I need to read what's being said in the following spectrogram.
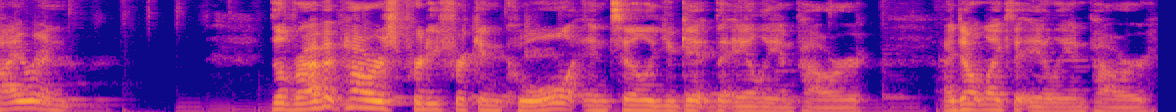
Pyra. The rabbit power is pretty freaking cool until you get the alien power. I don't like the alien power.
